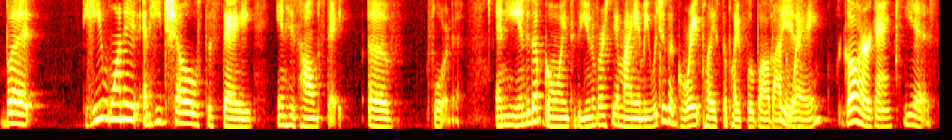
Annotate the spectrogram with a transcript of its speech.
but he wanted and he chose to stay in his home state of Florida. And he ended up going to the University of Miami, which is a great place to play football, by the yeah. way. Go Hurricanes. Yes.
